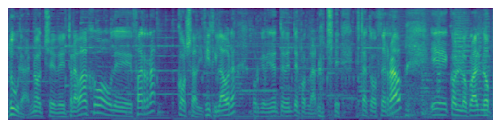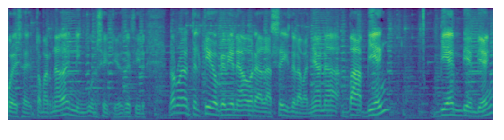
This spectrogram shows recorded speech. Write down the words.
dura noche de trabajo o de farra, cosa difícil ahora, porque evidentemente por la noche está todo cerrado, eh, con lo cual no puedes eh, tomar nada en ningún sitio. Es decir, Normalmente el tío que viene ahora a las 6 de la mañana va bien, bien, bien, bien,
